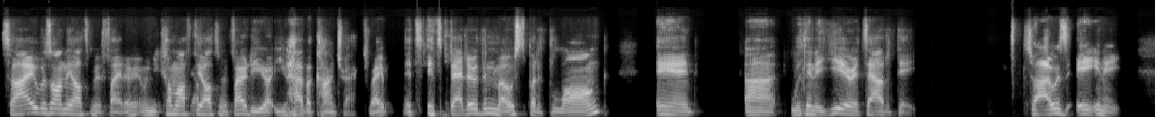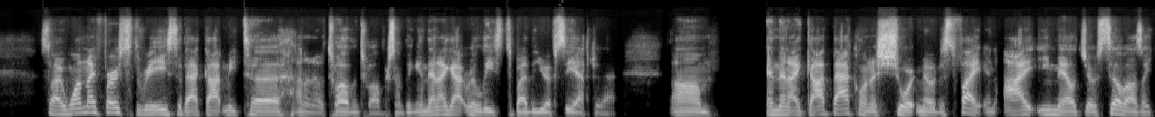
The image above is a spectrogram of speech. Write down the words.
So I was on the Ultimate Fighter, and when you come off the Ultimate Fighter, you you have a contract, right? It's it's better than most, but it's long, and uh, within a year, it's out of date. So I was eight and eight. So I won my first three, so that got me to I don't know twelve and twelve or something, and then I got released by the UFC after that. Um, and then I got back on a short notice fight, and I emailed Joe Silva. I was like,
